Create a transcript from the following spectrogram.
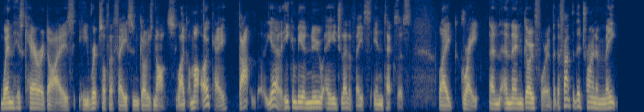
When his carer dies, he rips off her face and goes nuts. Like I'm like, okay, that yeah, he can be a new age Leatherface in Texas. Like great, and and then go for it. But the fact that they're trying to make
